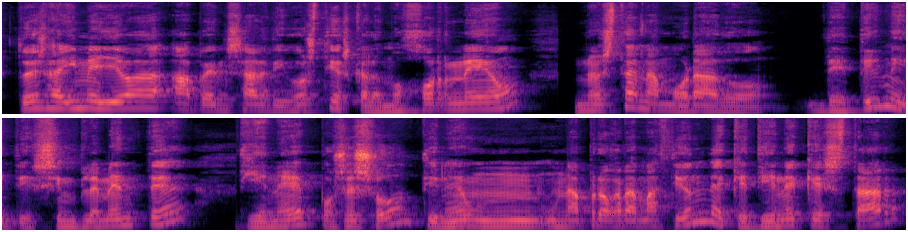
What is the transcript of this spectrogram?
Entonces ahí me lleva a pensar, digo, hostia, es que a lo mejor Neo no está enamorado de Trinity, simplemente tiene, pues eso, tiene una programación de que tiene que estar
